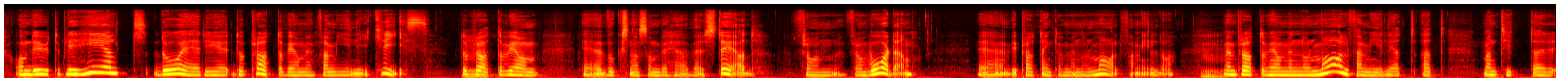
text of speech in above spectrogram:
Om det uteblir helt då, är det ju, då pratar vi om en familj i kris. Då Mm. pratar vi om eh, vuxna som behöver stöd från, från vården. Eh, vi pratar inte om en normal familj då. Mm. Men pratar vi om en normal familj att, att man tittar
